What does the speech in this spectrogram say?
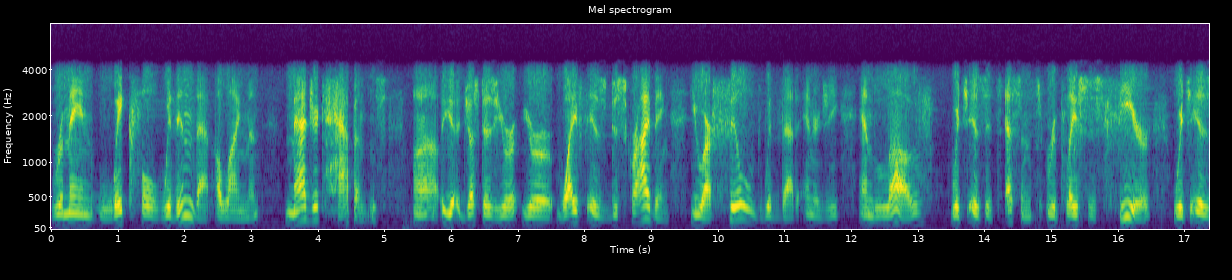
remain wakeful within that alignment, magic happens. Uh, just as your your wife is describing, you are filled with that energy, and love, which is its essence, replaces fear, which is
